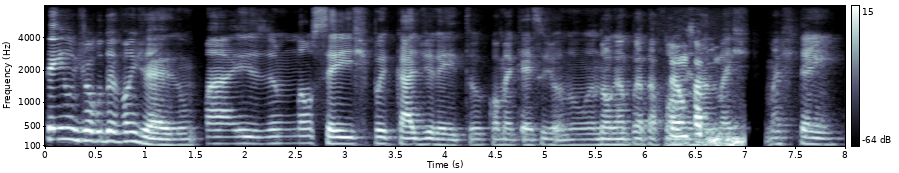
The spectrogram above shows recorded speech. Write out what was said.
Tem um jogo do Evangelho, mas eu não sei explicar direito como é que é esse jogo. Não, não lembro plataforma, nada, mas, mas tem.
